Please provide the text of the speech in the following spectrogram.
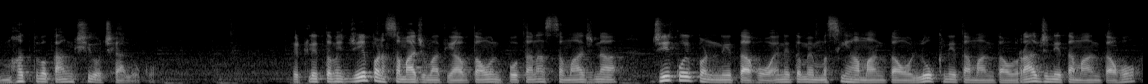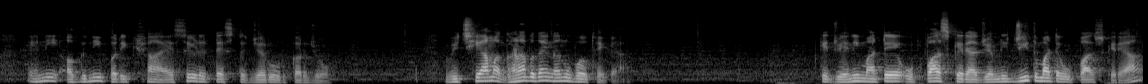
મહત્વકાંક્ષીઓ છે આ લોકો. એટલે તમે જે પણ સમાજમાંથી આવતા હો પોતાના સમાજના જે કોઈ પણ નેતા હો, એને તમે મસીહા માનતા હો, લોકનેતા માનતા હો, રાજનેતા માનતા હો, એની અગ્નિ પરીક્ષા એસિડ ટેસ્ટ જરૂર કરજો. વિછિયામાં ઘણા બધાને અનુભવ થઈ ગયા કે જેની માટે ઉપવાસ કર્યા, જેમની જીત માટે ઉપવાસ કર્યા,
